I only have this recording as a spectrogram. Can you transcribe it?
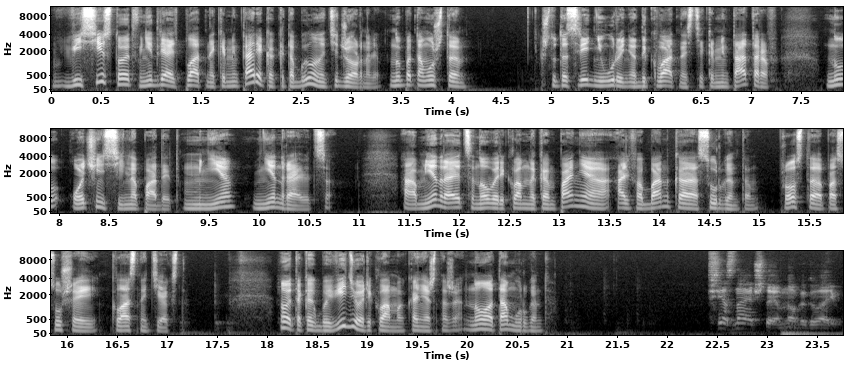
VC стоит внедрять платные комментарии, как это было на T-Journal. Ну, потому что что-то средний уровень адекватности комментаторов, ну, очень сильно падает. Мне не нравится. А мне нравится новая рекламная кампания Альфа-банка с Ургантом. Просто послушай классный текст. Ну, это как бы видео реклама, конечно же, но там Ургант. Все знают, что я много говорю.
